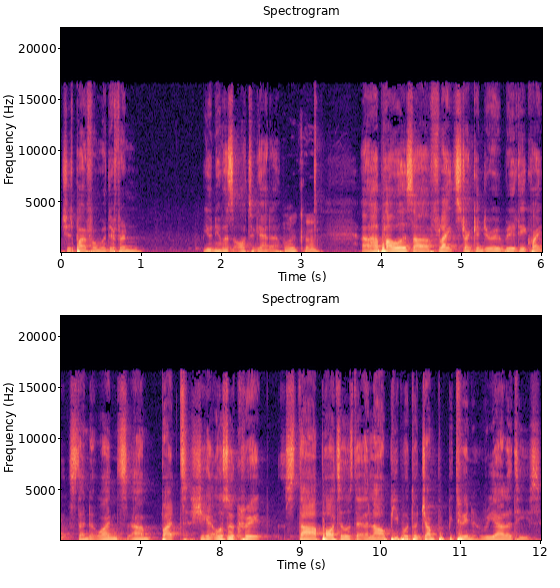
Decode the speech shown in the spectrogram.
She's part from a different universe altogether. Okay. Uh, her powers are flight, strength, and durability, quite standard ones. Um, but she can also create star portals that allow people to jump between realities,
